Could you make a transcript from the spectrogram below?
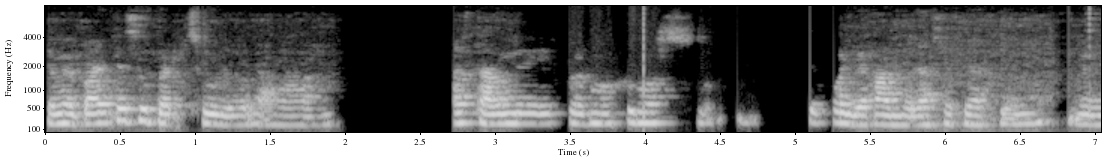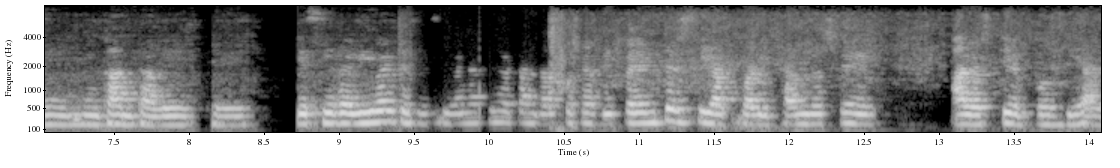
que me parece súper chulo la, hasta donde fuimos, fuimos se fue llegando la asociación. Me, me, encanta ver que, que, sigue viva y que se siguen haciendo tantas cosas diferentes y actualizándose a los tiempos día.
